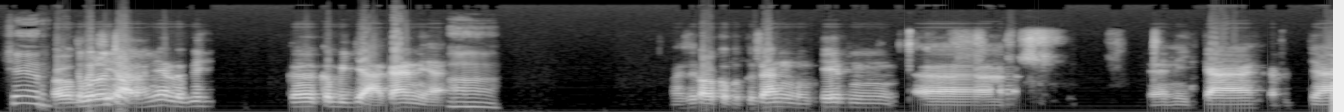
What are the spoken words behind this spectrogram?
Share Kalau gue sih arahnya lebih ke kebijakan ya. ah Maksudnya kalau keputusan mungkin eh ya nikah, kerja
